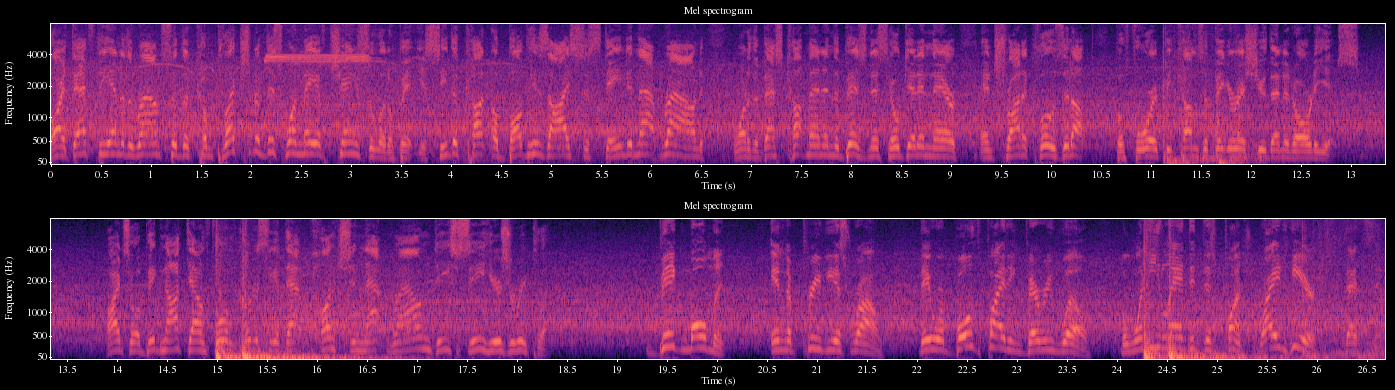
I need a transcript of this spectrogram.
All right, that's the end of the round, so the complexion of this one may have changed a little bit. You see the cut above his eyes sustained in that round. One of the best cut men in the business. He'll get in there and try to close it up before it becomes a bigger issue than it already is. All right, so a big knockdown for him, courtesy of that punch in that round. DC, here's your replay. Big moment in the previous round. They were both fighting very well, but when he landed this punch right here, that's it.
